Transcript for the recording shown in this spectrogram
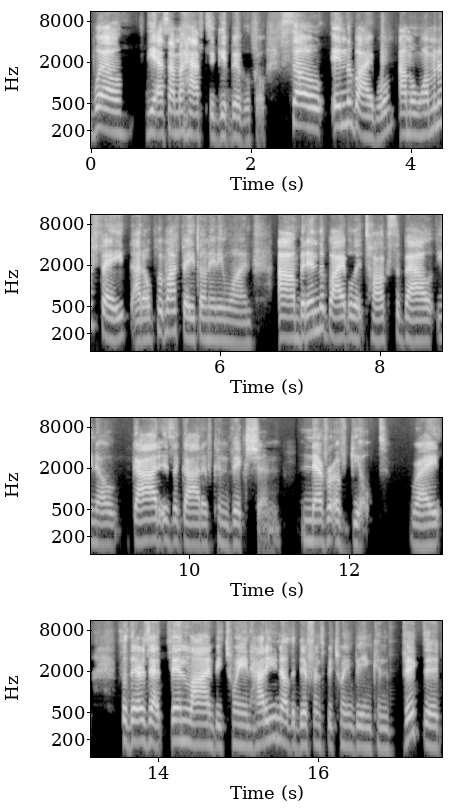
well, yes, I'm gonna have to get biblical. So in the Bible, I'm a woman of faith. I don't put my faith on anyone. Um, but in the Bible, it talks about, you know, God is a God of conviction, never of guilt right? So there's that thin line between how do you know the difference between being convicted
